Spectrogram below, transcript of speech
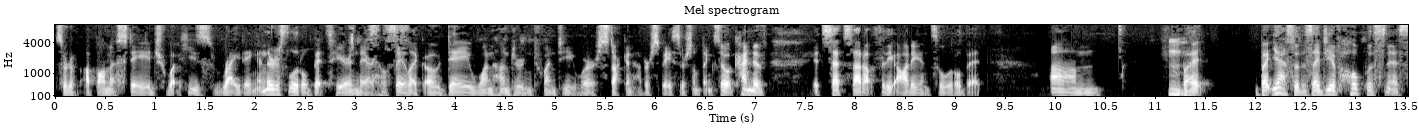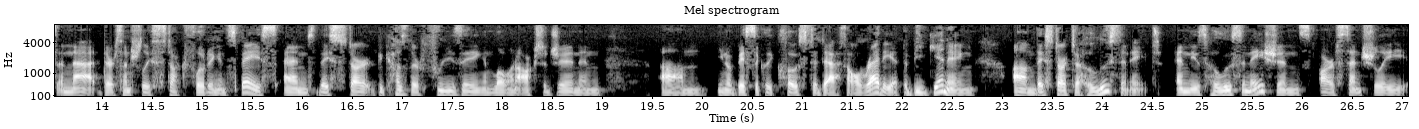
sort of up on the stage what he's writing, and there's just little bits here and there. He'll say like, "Oh, day 120, we're stuck in outer space" or something. So it kind of it sets that up for the audience a little bit. Um, hmm. But but yeah, so this idea of hopelessness and that they're essentially stuck floating in space, and they start because they're freezing and low on oxygen, and um, you know basically close to death already at the beginning. Um, they start to hallucinate, and these hallucinations are essentially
